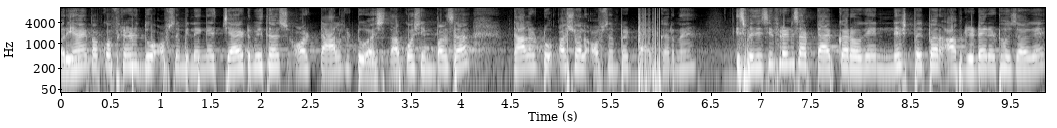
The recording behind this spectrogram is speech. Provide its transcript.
और यहाँ पर आपको फ्रेंड्स दो ऑप्शन मिलेंगे चैट विथ अस और टाल्क टू अस तो आपको सिंपल सा टाल्क टू अस वाला ऑप्शन पर टाइप करना है। इस पर जैसे फ्रेंड्स आप टाइप करोगे नेक्स्ट पेज पर आप रिडायरेक्ट हो जाओगे।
